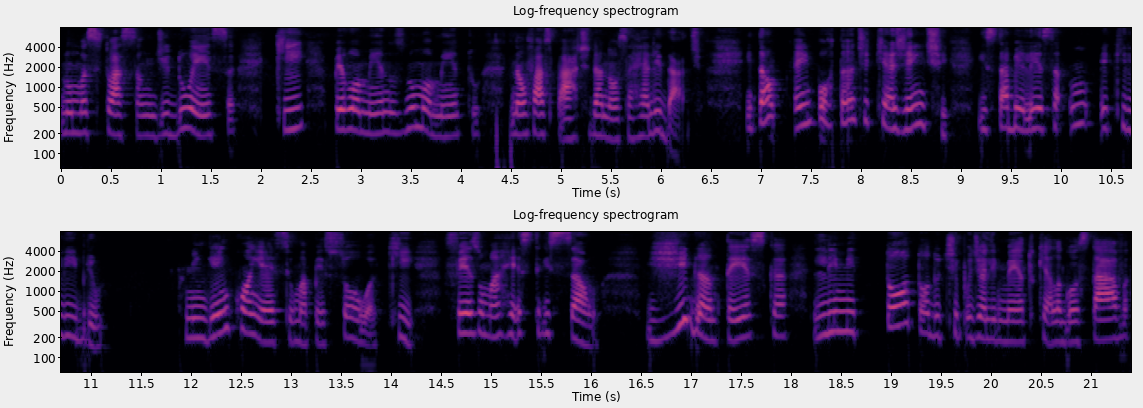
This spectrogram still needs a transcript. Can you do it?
numa situação de doença que, pelo menos no momento, não faz parte da nossa realidade. Então, é importante que a gente estabeleça um equilíbrio. Ninguém conhece uma pessoa que fez uma restrição gigantesca, limitada testou todo tipo de alimento que ela gostava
